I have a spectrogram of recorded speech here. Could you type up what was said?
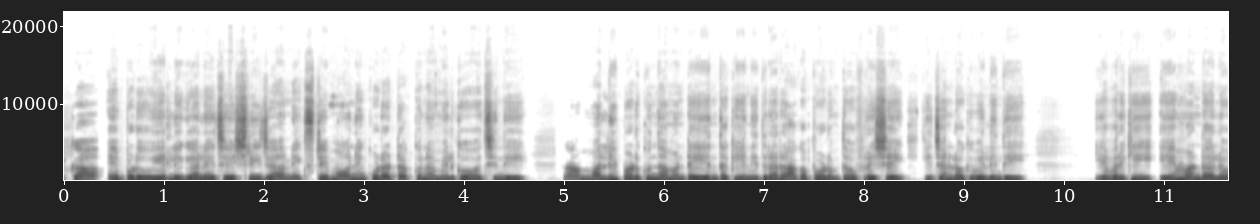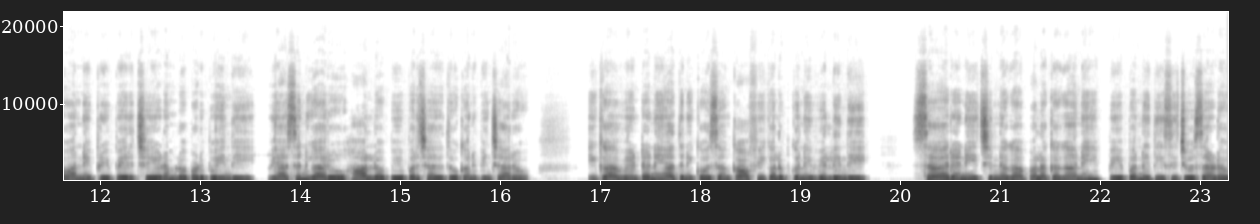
ఇక ఎప్పుడు ఎర్లీగా లేచే శ్రీజ నెక్స్ట్ డే మార్నింగ్ కూడా టక్కున మెలకు వచ్చింది. మళ్ళీ పడుకుందామంటే ఎంతకీ నిద్ర రాకపోవడంతో ఫ్రెష్ అయ్యి కిచెన్లోకి వెళ్ళింది. ఎవరికి ఏం వండాలో అన్ని ప్రిపేర్ చేయడంలో పడిపోయింది. వ్యాసన్ గారు హాల్లో పేపర్ చదువుతూ కనిపించారు. ఇక వెంటనే అతని కోసం కాఫీ కలుపుకొని వెళ్ళింది. సార్ అని చిన్నగా పలకగానే పేపర్ని తీసి చూశాడు.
